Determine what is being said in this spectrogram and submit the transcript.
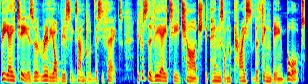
VAT is a really obvious example of this effect. Because the VAT charge depends on the price of the thing being bought,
